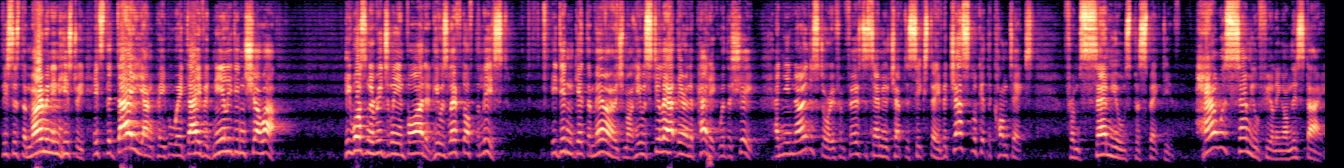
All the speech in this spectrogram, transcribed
This is the moment in history. It's the day, young people, where David nearly didn't show up. He wasn't originally invited, he was left off the list. He didn't get the memo, He was still out there in a paddock with the sheep. And you know the story from 1 Samuel chapter 16, but just look at the context from Samuel's perspective. How was Samuel feeling on this day?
